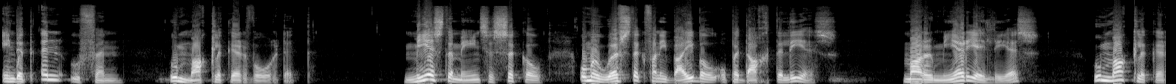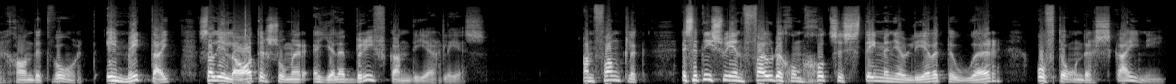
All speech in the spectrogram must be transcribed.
en dit inoefen, hoe makliker word dit. Meeste mense sukkel om 'n hoofstuk van die Bybel op 'n dag te lees. Maar hoe meer jy lees, hoe makliker gaan dit word en met tyd sal jy later sommer 'n hele brief kan deurlees. Aanvanklik is dit nie so eenvoudig om God se stem in jou lewe te hoor of te onderskei nie.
